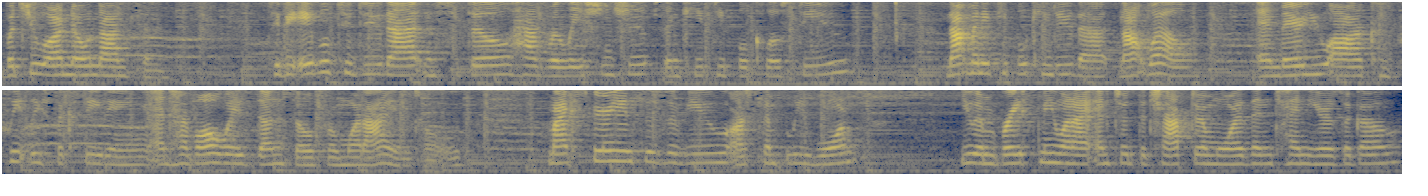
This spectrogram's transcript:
but you are no nonsense. To be able to do that and still have relationships and keep people close to you, not many people can do that, not well. And there you are completely succeeding and have always done so from what I am told. My experiences of you are simply warmth, you embraced me when I entered the chapter more than 10 years ago.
